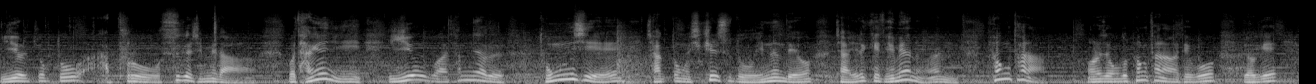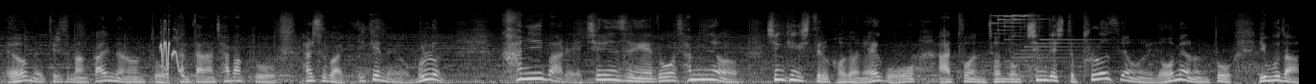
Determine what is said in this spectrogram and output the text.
2열 쪽도 앞으로 숙여집니다. 뭐, 당연히 2열과 3열을 동시에 작동을 시킬 수도 있는데요. 자, 이렇게 되면은 평탄화, 어느 정도 평탄화가 되고 여기에 에어 매트리스만 깔면은 또 간단한 차박도 할 수가 있겠네요. 물론 카니발의 7인승에도 3열 싱킹 시트를 걷어내고 아트원 전동 침대 시트 플러스형을 넣으면은 또 이보다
